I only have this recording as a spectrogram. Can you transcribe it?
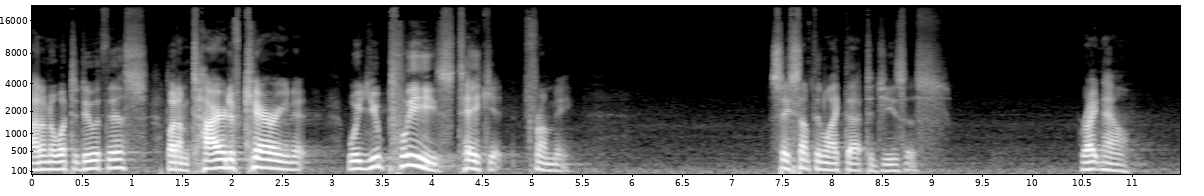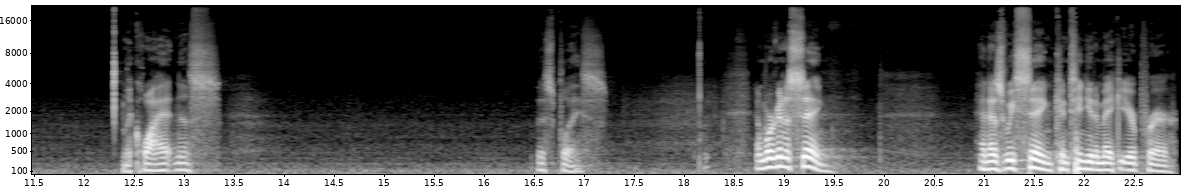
I don't know what to do with this, but I'm tired of carrying it. Will you please take it from me? Say something like that to Jesus right now. The quietness, this place. And we're going to sing. And as we sing, continue to make it your prayer.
